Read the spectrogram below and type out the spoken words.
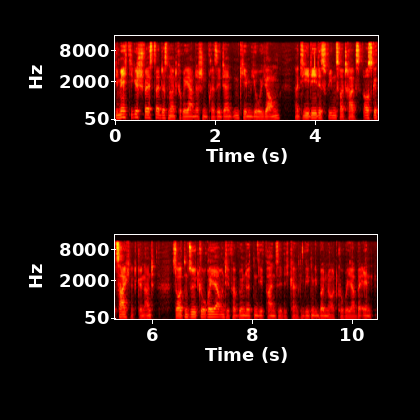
die mächtige Schwester des nordkoreanischen Präsidenten Kim Yo-jong hat die Idee des Friedensvertrags ausgezeichnet genannt, sollten Südkorea und die Verbündeten die Feindseligkeiten gegenüber Nordkorea beenden.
